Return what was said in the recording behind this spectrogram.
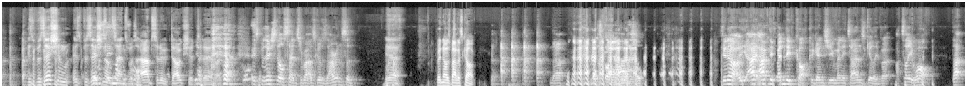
His position, his positional sense was absolute dog shit yeah. today. Like. his positional sense about as good as Aaronson. Yeah but not as bad as Koch. no, Do you know? I, have defended Koch against you many times, Gilly, but I tell you what, that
